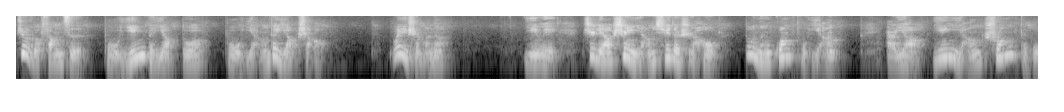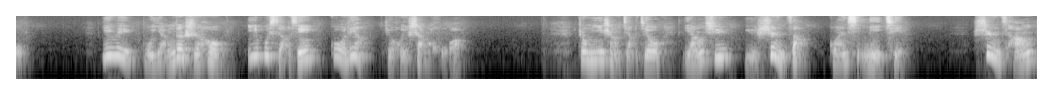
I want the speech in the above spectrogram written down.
这个方子补阴的药多，补阳的药少。为什么呢？因为治疗肾阳虚的时候，不能光补阳，而要阴阳双补。因为补阳的时候，一不小心过量就会上火。中医上讲究阳虚与肾脏关系密切，肾藏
